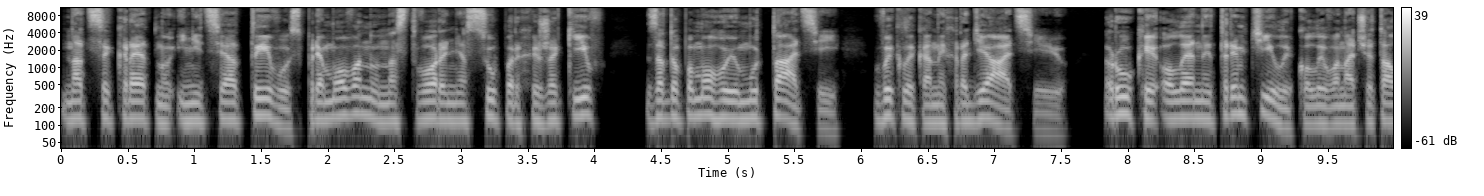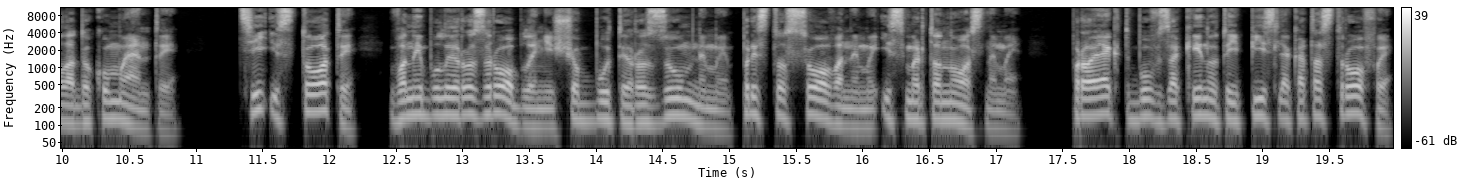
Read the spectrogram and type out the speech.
надсекретну ініціативу, спрямовану на створення суперхижаків за допомогою мутацій, викликаних радіацією. Руки Олени тремтіли, коли вона читала документи. Ці істоти вони були розроблені, щоб бути розумними, пристосованими і смертоносними. Проект був закинутий після катастрофи,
